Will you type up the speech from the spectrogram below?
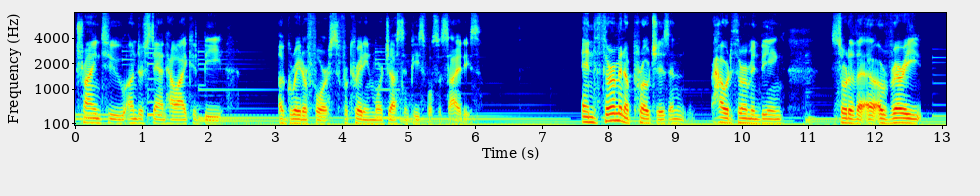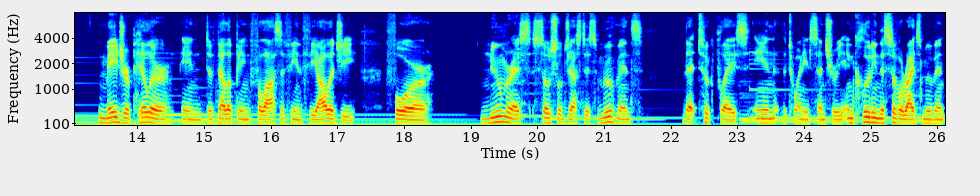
trying to understand how I could be a greater force for creating more just and peaceful societies. And Thurman approaches, and Howard Thurman being sort of a, a very major pillar in developing philosophy and theology for numerous social justice movements that took place in the 20th century, including the civil rights movement,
